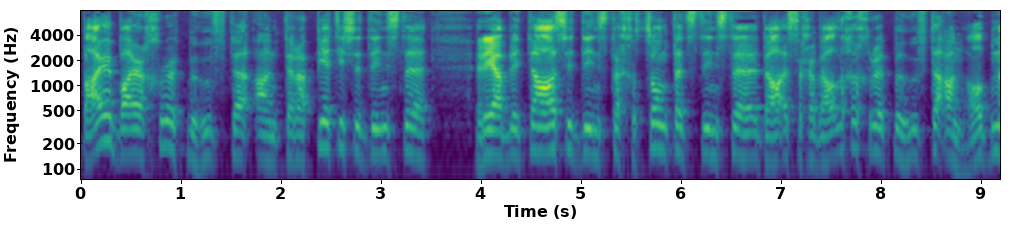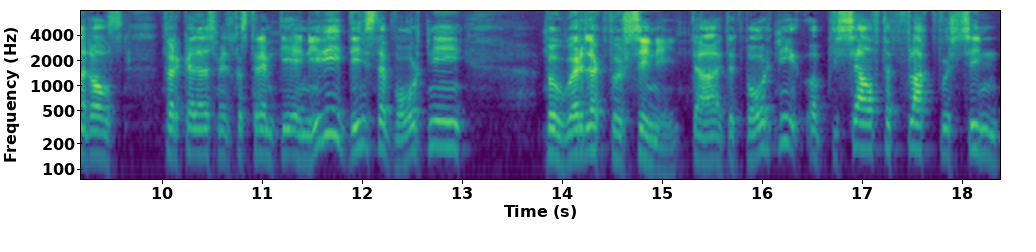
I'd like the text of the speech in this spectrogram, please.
baie baie groot behoefte aan terapeutiese dienste rehabilitasiedienste, gesondheidsdienste, daar is 'n geweldige groot behoefte aan hulpmiddels vir kinders met gestremthede en hierdie dienste word nie behoorlik voorsien nie. Dat dit word nie op dieselfde vlak voorsien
